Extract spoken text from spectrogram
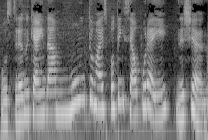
mostrando que ainda há muito mais potencial por aí neste ano.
